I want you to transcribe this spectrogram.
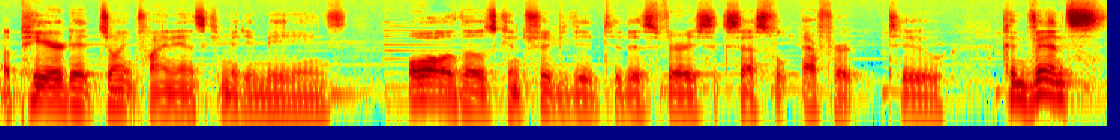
appeared at Joint Finance Committee meetings. All of those contributed to this very successful effort to convince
